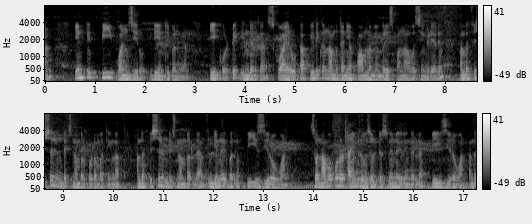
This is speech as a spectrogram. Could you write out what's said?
one into P one zero இது என்ட்ரி பண்ணுங்கள் E ஈக்குவல் டு இந்த இடத்துல ஸ்கொயர் ரூட் ஆஃப் இதுக்குன்னு நம்ம தனியாக ஃபார்மில் மெமரைஸ் பண்ண அவசியம் கிடையாது. நம்ம ஃபிஷர் இண்டெக்ஸ் நம்பர் போட்டோம் பார்த்தீங்களா? அந்த ஃபிஷர் இண்டெக்ஸ் நம்பரில் இங்கே என்ன பாருங்கள் பி ஜீரோ ஒன் ஸோ நம்ம போகிற டைம் ரிசல்ட் டெஸ்ட் என்ன இருக்குதுங்க தெரியல? பி ஜீரோ ஒன் அந்த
